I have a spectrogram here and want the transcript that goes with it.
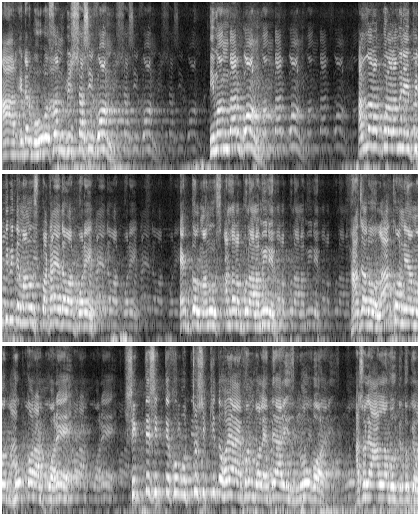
আর এটার বহু বচন বিশ্বাসী গণ ইমানদার গণ আল্লাহ রাব্বুল আলামিন এই পৃথিবীতে মানুষ পাঠায় দেওয়ার পরে, একদল মানুষ আল্লাহ রাব্বুল আলামিনের হাজারো, লাখো নিয়ামত ভোগ করার পরে, শিখতে শিখতে খুব উচ্চ শিক্ষিত হয়ে এখন বলে দেয়ার ইজ নো গড আসলে আল্লাহ বলতে তো কেউ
